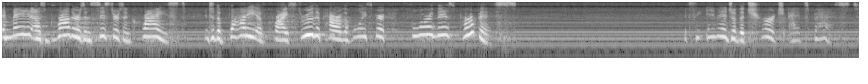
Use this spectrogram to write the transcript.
and made us brothers and sisters in Christ into the body of Christ through the power of the Holy Spirit for this purpose. It's the image of the church at its best.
